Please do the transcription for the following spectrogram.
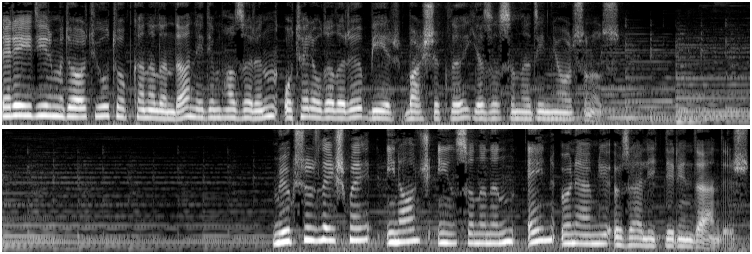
TR724 YouTube kanalında Nedim Hazar'ın Otel Odaları 1 başlıklı yazısını dinliyorsunuz. Mülksüzleşme, inanç insanının en önemli özelliklerindendir.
